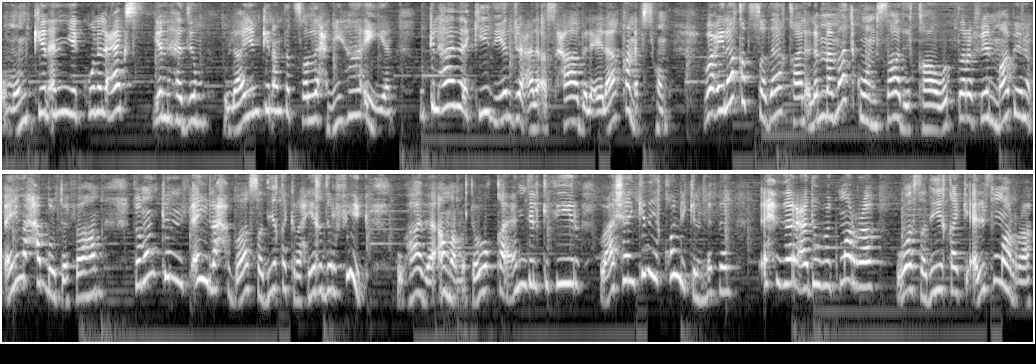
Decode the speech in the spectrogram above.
وممكن أن يكون العكس ينهدم ولا يمكن أن تتصلح نهائيا. وكل هذا أكيد يرجع على أصحاب العلاقة نفسهم. وعلاقة الصداقة لما ما تكون صادقة والطرفين ما بينهم أي محبة وتفاهم فممكن في أي لحظة صديقك راح يغدر فيك وهذا أمر متوقع عند الكثير وعشان كذا يقول لك المثل احذر عدوك مرة وصديقك ألف مرة.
